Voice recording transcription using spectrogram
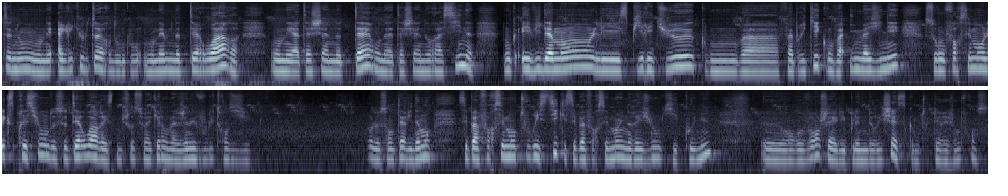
fait, nous, on est agriculteurs, donc on aime notre terroir, on est attaché à notre terre, on est attaché à nos racines. Donc évidemment, les spiritueux qu'on va fabriquer, qu'on va imaginer, seront forcément l'expression de ce terroir, et c'est une chose sur laquelle on n'a jamais voulu transiger. Le Santerre, évidemment, c'est pas forcément touristique et c'est pas forcément une région qui est connue. Euh, en revanche, elle est pleine de richesses, comme toutes les régions de France.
